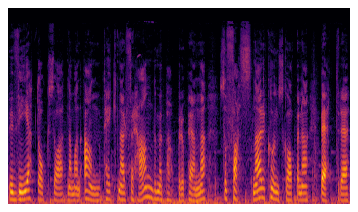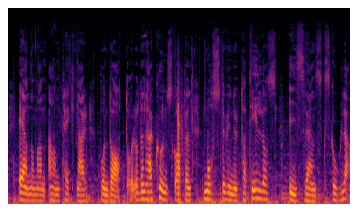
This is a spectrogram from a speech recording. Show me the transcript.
Vi vet också att när man antecknar för hand med papper och penna så fastnar kunskaperna bättre än om man antecknar på en dator. Och den här kunskapen måste vi nu ta till oss i svensk skola.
